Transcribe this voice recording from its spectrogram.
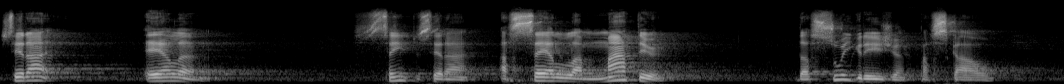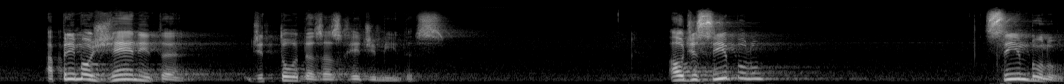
será ela, sempre será a célula máter da sua igreja pascal, a primogênita de todas as redimidas. Ao discípulo, símbolo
